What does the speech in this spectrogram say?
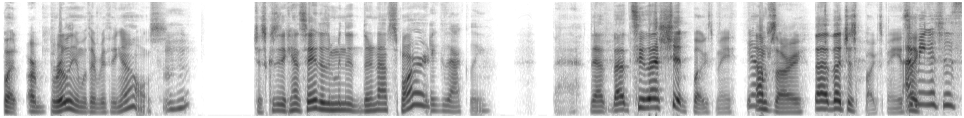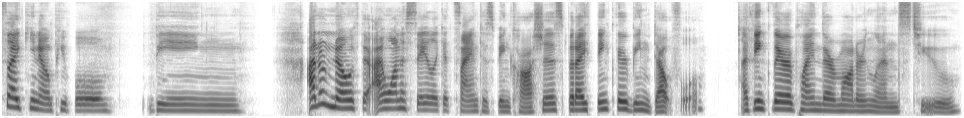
but are brilliant with everything else. Mhm. Just because they can't say it doesn't mean that they're not smart. Exactly. That that see that shit bugs me. Yeah. I'm sorry. That that just bugs me. It's I like mean, it's just like you know, people being. I don't know if they're. I want to say like it's scientists being cautious, but I think they're being doubtful. I think they're applying their modern lens to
